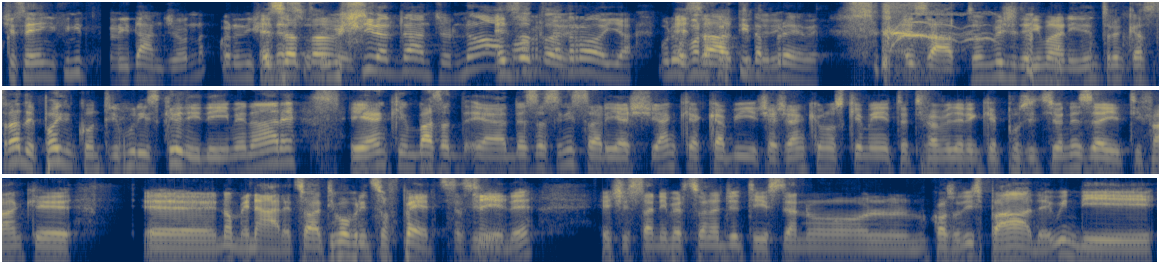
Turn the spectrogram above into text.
ci sei finito nei dungeon? Quando dice adesso devi uscire al dungeon? No, porca troia! Volevo fare Esatto, una partita te li- breve. Esatto, invece ti rimani dentro incastrato e poi incontri pure i iscritti, devi menare e anche in base a, a destra e a sinistra riesci anche a capire, cioè c'è anche uno schemetto e ti fa vedere in che posizione sei e ti fa anche, eh, non menare, insomma, tipo Prince of Persia si Sì. vede e ci stanno i personaggetti che si danno il coso di spade, quindi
